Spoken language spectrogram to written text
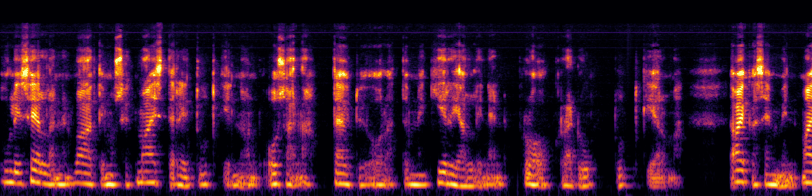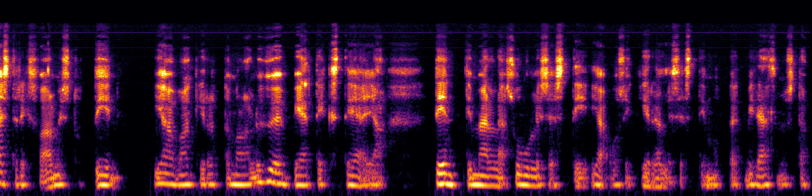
tuli sellainen vaatimus, että maisterin tutkinnon osana täytyy olla tämmöinen kirjallinen pro-gradu-tutkielma. Aikaisemmin maisteriksi valmistuttiin ihan vain kirjoittamalla lyhyempiä tekstejä ja tenttimällä suullisesti ja osin kirjallisesti, mutta mitään sellaista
